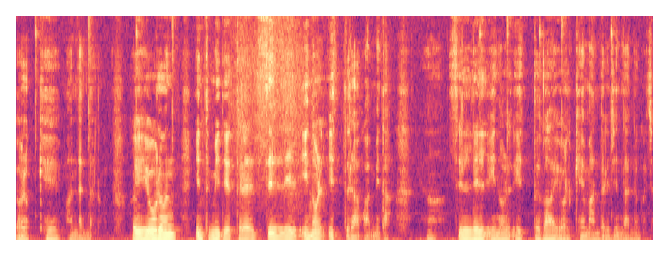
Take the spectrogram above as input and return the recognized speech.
이렇게 만든다는 거예요. 요런 intermediate를 silyl enolate라고 합니다. 어, silyl enolate가 이렇게 만들어진다는 거죠.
